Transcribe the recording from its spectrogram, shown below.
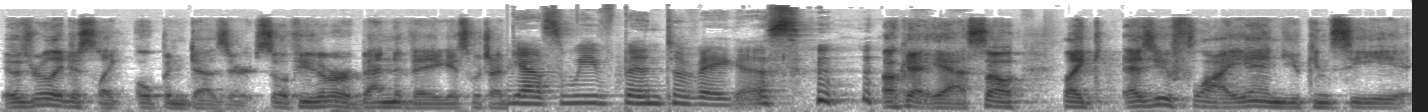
it was really just like open desert. So if you've ever been to Vegas, which I Yes, we've been to Vegas. okay, yeah. So like as you fly in, you can see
